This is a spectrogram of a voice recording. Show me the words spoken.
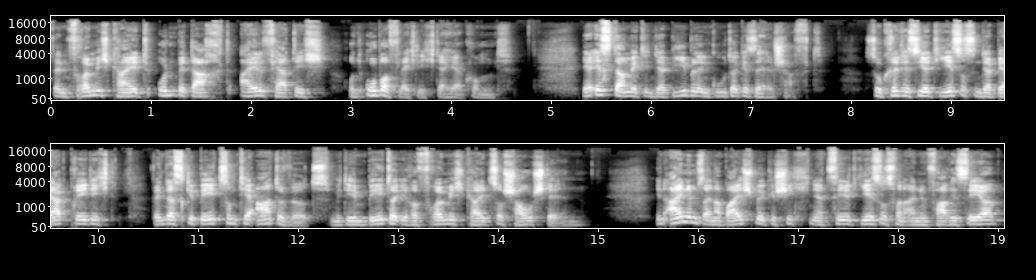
wenn Frömmigkeit unbedacht, eilfertig und oberflächlich daherkommt. Er ist damit in der Bibel in guter Gesellschaft. So kritisiert Jesus in der Bergpredigt, wenn das Gebet zum Theater wird, mit dem Beter ihre Frömmigkeit zur Schau stellen. In einem seiner Beispielgeschichten erzählt Jesus von einem Pharisäer,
